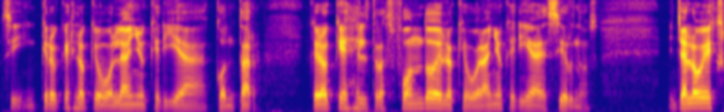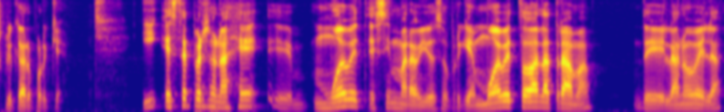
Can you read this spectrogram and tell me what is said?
Sí, creo que es lo que Bolaño quería contar. Creo que es el trasfondo de lo que Bolaño quería decirnos. Ya lo voy a explicar por qué. Y este personaje eh, mueve, es maravilloso, porque mueve toda la trama de la novela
